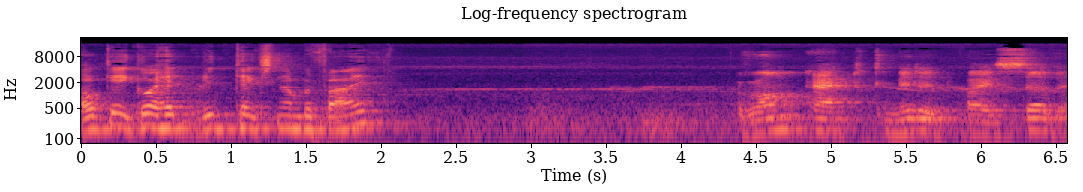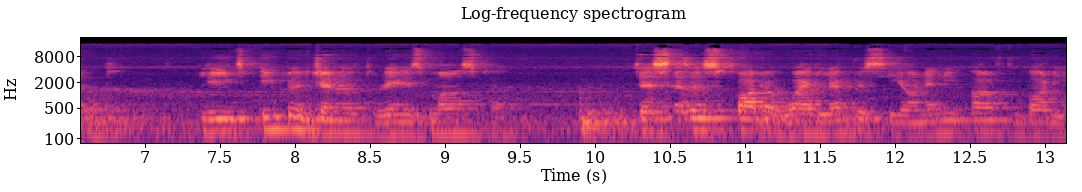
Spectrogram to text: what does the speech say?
Okay, go ahead, read text number five. A wrong act committed by a servant leads people in general to blame his master, just as a spot of white leprosy on any part of the body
